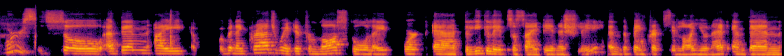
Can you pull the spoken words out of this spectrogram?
Of course. So and then I when I graduated from law school, I worked at the Legal Aid Society initially in the bankruptcy law unit. And then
